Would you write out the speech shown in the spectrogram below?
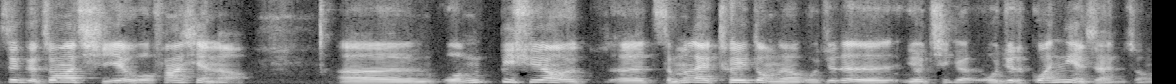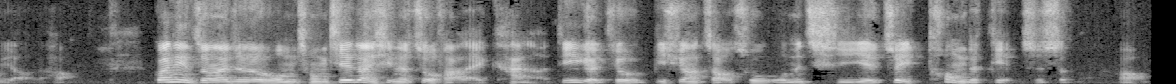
这个中小企业，我发现了，呃，我们必须要呃怎么来推动呢？我觉得有几个，我觉得观念是很重要的哈。观念重要就是我们从阶段性的做法来看啊，第一个就必须要找出我们企业最痛的点是什么哦。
